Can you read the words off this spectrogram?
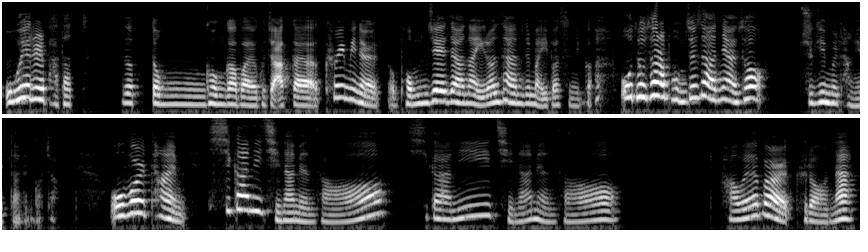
오해를 받았던 건가 봐요. 그죠? 아까 크리미널, 뭐 범죄자나 이런 사람들만 입었으니까 어, 저 사람 범죄자 아니야? 해서 죽임을 당했다는 거죠. over time, 시간이 지나면서 시간이 지나면서 however, 그러나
